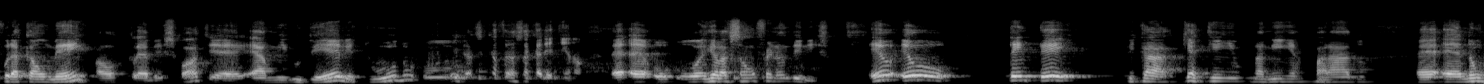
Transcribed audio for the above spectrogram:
Furacão Man, ao Kleber Scott, é, é amigo dele, tudo. O, fazendo essa caretinha, não. É, é, o, o, em relação ao Fernando Diniz. Eu, eu tentei ficar quietinho na minha, parado, é, é, não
